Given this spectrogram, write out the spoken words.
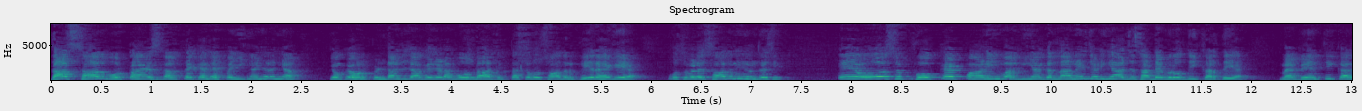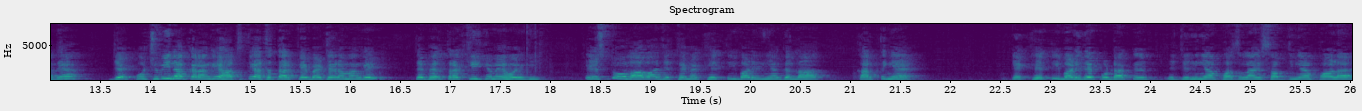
10 ਸਾਲ ਵੋਟਾਂ ਇਸ ਗੱਲ ਤੇ ਕਹਿੰਦੇ ਪਈ ਕਹਿੰਦੇ ਰਹੀਆਂ? ਕਿਉਂਕਿ ਹੁਣ ਪਿੰਡਾਂ 'ਚ ਜਾ ਕੇ ਜਿਹੜਾ ਬੋਲਦਾ, ਅੱਜ ਤਾਂ ਚਲੋ ਸਾਧਨ ਫੇਰ ਹੈਗੇ ਆ, ਉਸ ਵੇਲੇ ਸਾਧਨ ਹੀ ਹੁੰਦੇ ਸੀ। ਇਹ ਉਸ ਫੋਕੇ ਪਾਣੀ ਵਰਗੀਆਂ ਗੱਲਾਂ ਨੇ ਜਿਹੜੀਆਂ ਅੱਜ ਸਾਡੇ ਵਿਰੋਧੀ ਕਰਦੇ ਆ। ਮੈਂ ਬੇਨਤੀ ਕਰਦਿਆਂ, ਜੇ ਕੁਝ ਵੀ ਨਾ ਕਰਾਂਗੇ, ਹੱਥ ਤੇ ਹੱਥ ਧਰ ਕੇ ਬੈਠੇ ਰਵਾਂਗੇ, ਤੇ ਫਿਰ ਤਰੱਕੀ ਕਿਵੇਂ ਹੋਏਗੀ? ਇਸ ਤੋਂ ਇਲਾਵਾ ਜਿੱਥੇ ਮੈਂ ਖੇਤੀਬਾੜੀ ਦੀਆਂ ਗੱਲਾਂ ਕਰਤੀਆਂ, ਕਿ ਖੇਤੀਬਾੜੀ ਦੇ ਪ੍ਰੋਡਕਟ ਜਿੰਨੀਆਂ ਫਸਲਾਂ ਸਬਜ਼ੀਆਂ, ਫਲ ਹੈ,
